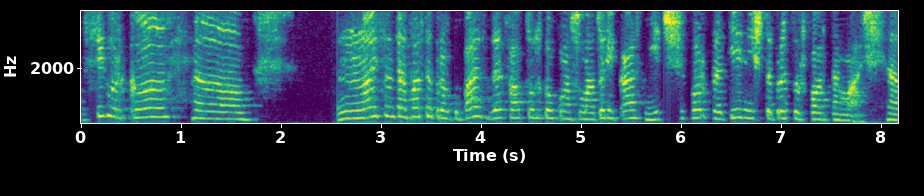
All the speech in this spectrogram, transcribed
sigur că Noi suntem foarte preocupați de faptul că consumatorii casnici vor plăti niște prețuri foarte mari. Uh,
